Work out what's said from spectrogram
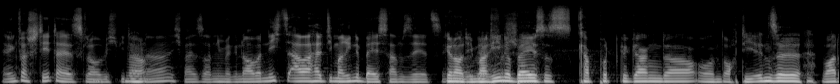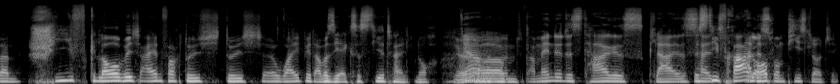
Irgendwas steht da jetzt, glaube ich, wieder, Ja. ne? Ich weiß auch nicht mehr genau, aber nichts, aber halt die Marinebase haben sie jetzt. Genau, die Marinebase ist kaputt gegangen da und auch die Insel war dann schief, glaube ich, einfach durch, durch äh, Whitebeard, aber sie existiert halt noch. Ja, Ähm, gut, am Ende des Tages, klar, ist, ist halt die Frage, alles ob- One Piece Logic.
